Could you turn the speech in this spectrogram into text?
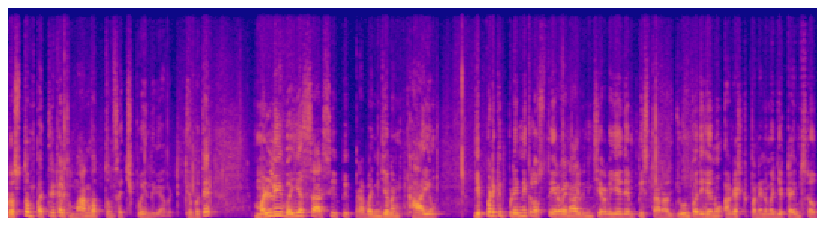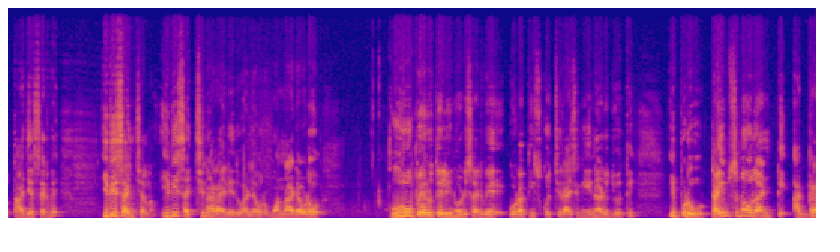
ప్రస్తుతం పత్రికలకి మానవత్వం చచ్చిపోయింది కాబట్టి. లేకపోతే మళ్ళీ వైఎస్ఆర్సీపీ ప్రభంజనం ఖాయం. ఇప్పటికిప్పుడు ఎన్నికలు వస్తే ఇరవై నాలుగు నుంచి ఇరవై ఐదు ఎంపీ స్థానాలు. జూన్ పదిహేను ఆగస్టు పన్నెండు మధ్య టైమ్స్ నౌ తాజా సర్వే. ఇది సంచలనం. ఇది సచ్చినా రాయలేదు వాళ్ళు ఎవరు మొన్నాడెవడో ఊరు పేరు తెలియనోడి సర్వే కూడా తీసుకొచ్చి రాసిన ఈనాడు జ్యోతి. ఇప్పుడు టైమ్స్ నౌ లాంటి అగ్ర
